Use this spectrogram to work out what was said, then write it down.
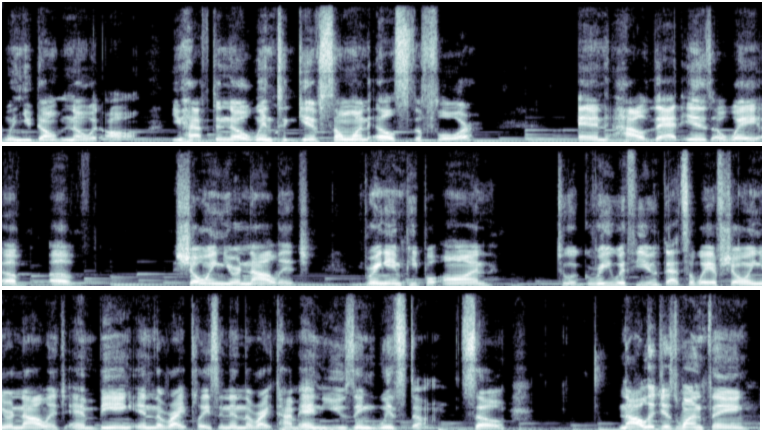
when you don't know it all. You have to know when to give someone else the floor and how that is a way of, of showing your knowledge, bringing people on to agree with you. That's a way of showing your knowledge and being in the right place and in the right time and using wisdom. So, knowledge is one thing,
